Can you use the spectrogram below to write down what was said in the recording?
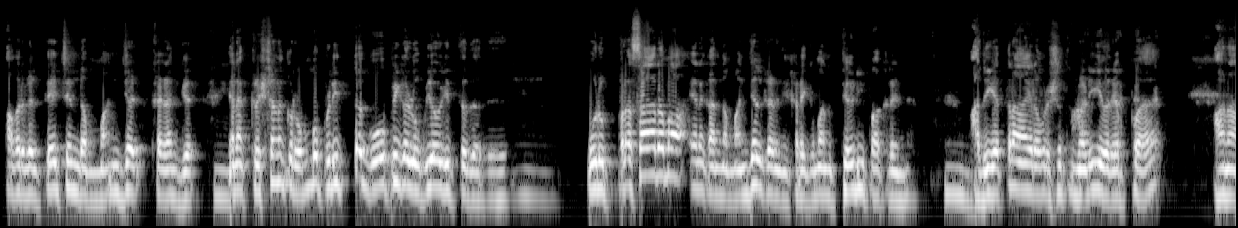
அவர்கள் தேய்ச்சின்ற மஞ்சள் கிழங்கு. எனக்கு கிருஷ்ணனுக்கு ரொம்ப பிடித்த கோபிகள் உபயோகித்தது அது. ஒரு பிரசாரமா எனக்கு அந்த மஞ்சள் கிழங்கு கிடைக்குமான்னு தேடி பார்க்கறேன்னு. அது எத்தனை ஆயிரம் வருஷத்துக்கு முன்னாடி இவர் எப்ப ஆனா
